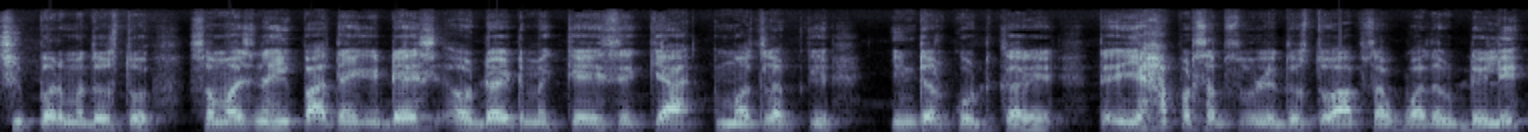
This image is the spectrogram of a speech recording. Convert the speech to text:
छिपर में दोस्तों। समझ नहीं पाते हैं कि डैश और डाइट में कैसे क्या मतलब कि इंटर कोड करें। तो यहाँ पर सबसे पहले दोस्तों, आप सबको बता दूँ डेली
